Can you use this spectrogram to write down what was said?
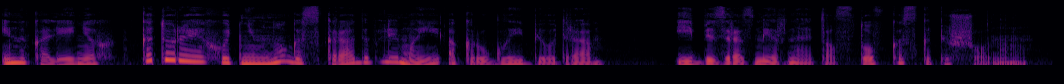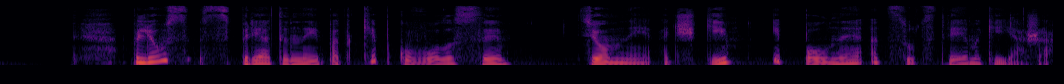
и на коленях, которые хоть немного скрадывали мои округлые бедра, и безразмерная толстовка с капюшоном. Плюс спрятанные под кепку волосы, темные очки — и полное отсутствие макияжа.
